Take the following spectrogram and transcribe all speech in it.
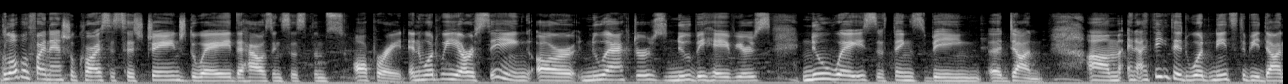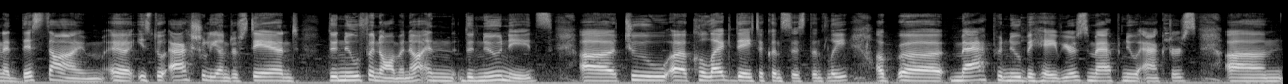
Global financial crisis has changed the way the housing systems operate. And what we are seeing are new actors, new behaviors, new ways of things being uh, done. Um, and I think that what needs to be done at this time uh, is to actually understand the new phenomena and the new needs, uh, to uh, collect data consistently, uh, uh, map new behaviors, map new actors, um,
